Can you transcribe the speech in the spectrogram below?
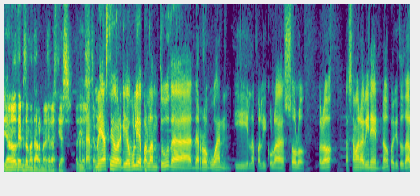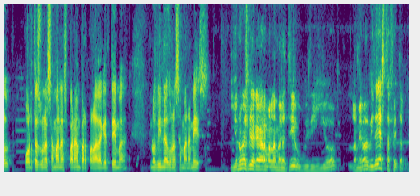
ja no temps de matar-me, gràcies. Adiós. tant, una llàstima perquè jo volia parlar amb tu de, de Rock One i la pel·lícula Solo, però la setmana vinent, no? Perquè total, portes una setmana esperant per parlar d'aquest tema, no et vindrà d'una setmana més. Jo només vull cagar-me en la Maratriu. Vull dir, jo... La meva vida ja està feta, avui.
